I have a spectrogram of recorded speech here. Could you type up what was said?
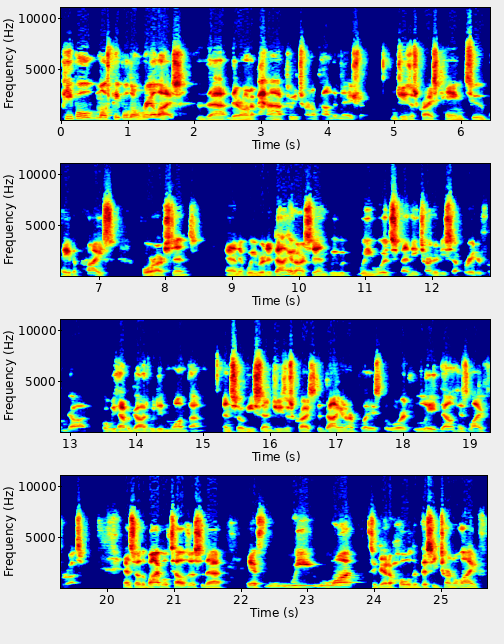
people, most people don't realize that they're on a path to eternal condemnation Jesus Christ came to pay the price for our sins. And if we were to die in our sins, we would we would spend eternity separated from God. But we have a God who didn't want that. And so he sent Jesus Christ to die in our place. The Lord laid down his life for us. And so the Bible tells us that if we want to get a hold of this eternal life,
